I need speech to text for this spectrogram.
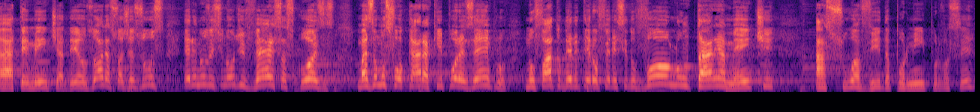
ah, temente a Deus. Olha só, Jesus, ele nos ensinou diversas coisas, mas vamos focar aqui, por exemplo, no fato dele ter oferecido voluntariamente a sua vida por mim e por você.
